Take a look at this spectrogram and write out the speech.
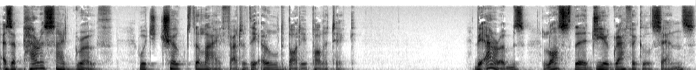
as a parasite growth which choked the life out of the old body politic. The Arabs lost their geographical sense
